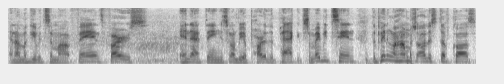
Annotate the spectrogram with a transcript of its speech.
and I'm gonna give it to my fans first in that thing. It's gonna be a part of the package. So maybe 10, depending on how much all this stuff costs,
